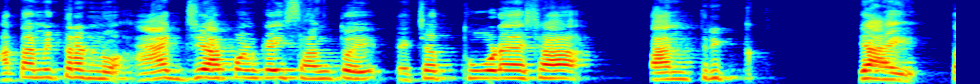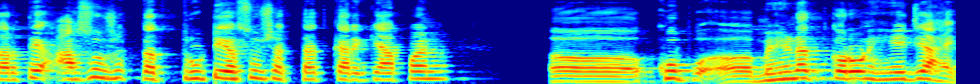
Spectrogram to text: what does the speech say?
आता मित्रांनो आज जे आपण काही सांगतोय त्याच्यात थोड्याशा तांत्रिक जे आहे तर ते असू शकतात त्रुटी असू शकतात कारण की आपण खूप मेहनत करून हे जे आहे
